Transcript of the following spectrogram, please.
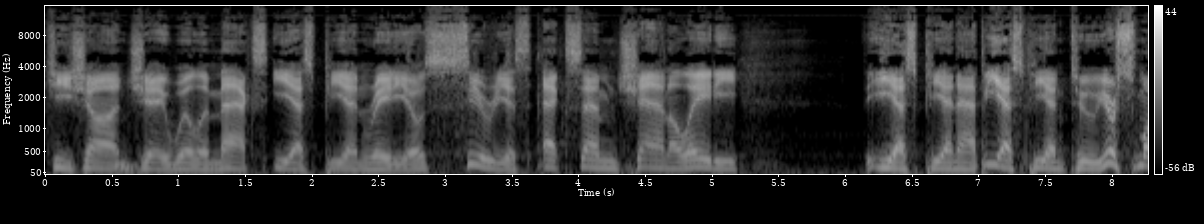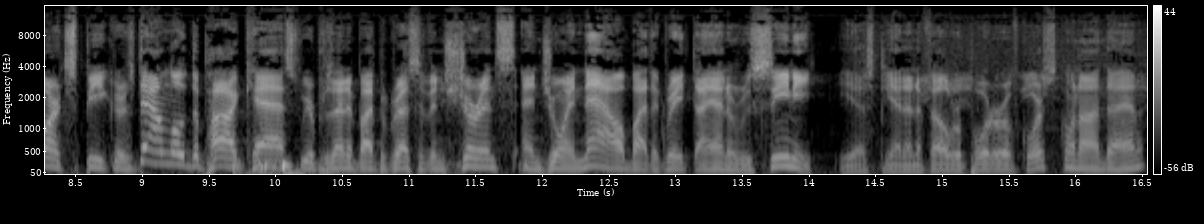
Keyshawn, J. Will, and Max, ESPN Radio, Sirius XM Channel 80, the ESPN app, ESPN2, your smart speakers. Download the podcast. We are presented by Progressive Insurance and joined now by the great Dianna Russini, ESPN NFL reporter, of course. What's going on, Dianna?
